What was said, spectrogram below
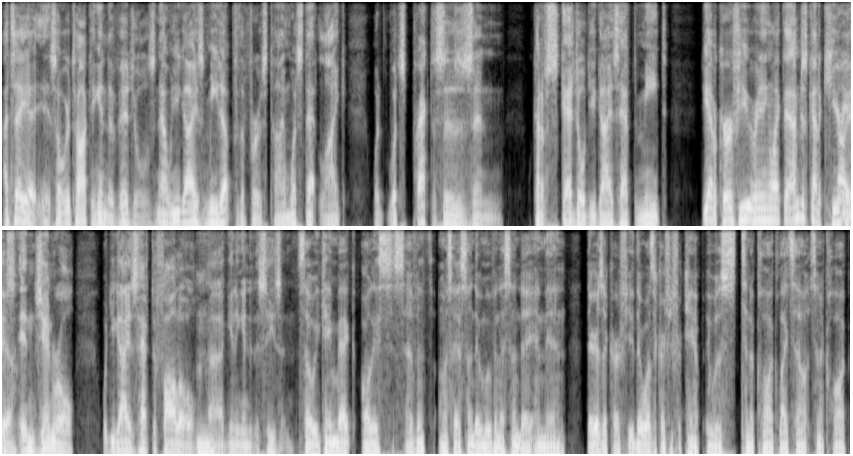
I tell you, so we're talking individuals now. When you guys meet up for the first time, what's that like? What what's practices and what kind of schedule do you guys have to meet? Do you have a curfew or anything like that? I'm just kind of curious oh, yeah. in general what you guys have to follow mm-hmm. uh, getting into the season. So we came back August seventh. I want to say a Sunday. We moved in that Sunday, and then there is a curfew. There was a curfew for camp. It was 10 o'clock, lights out, 10 o'clock,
